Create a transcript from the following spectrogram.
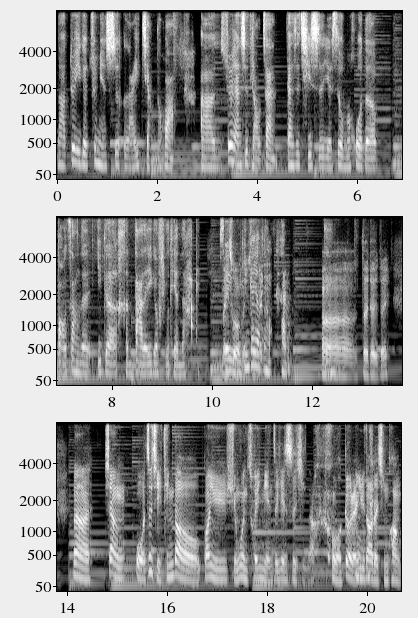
那对一个催眠师来讲的话，啊、呃、虽然是挑战，但是其实也是我们获得宝藏的一个很大的一个福田的海，所以我们应该要这么看。呃，对对对，那像我自己听到关于询问催眠这件事情啊，我个人遇到的情况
